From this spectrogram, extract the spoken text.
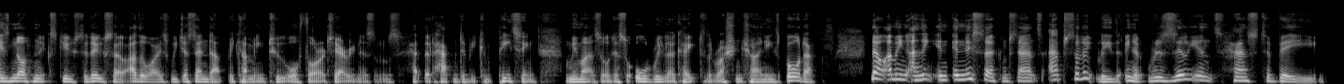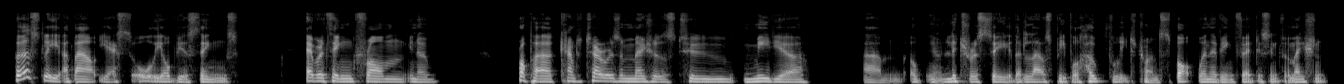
is not an excuse to do so. Otherwise, we just end up becoming two authoritarianisms ha- that happen to be competing, and we might as well just all relocate to the Russian-Chinese border. No, I mean, I think in, in this circumstance, absolutely, you know, resilience has to be firstly about yes, all the obvious things, everything from you know proper counterterrorism measures to media um, you know, literacy that allows people hopefully to try and spot when they're being fed disinformation.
